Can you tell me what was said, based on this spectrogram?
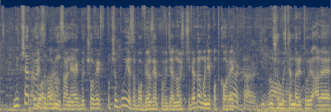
Nie trzeba mieć zobowiązania, jakby człowiek potrzebuje zobowiązań, odpowiedzialności, wiadomo, nie pod korek. Tak, tak. No. Muszą być te emerytury, ale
